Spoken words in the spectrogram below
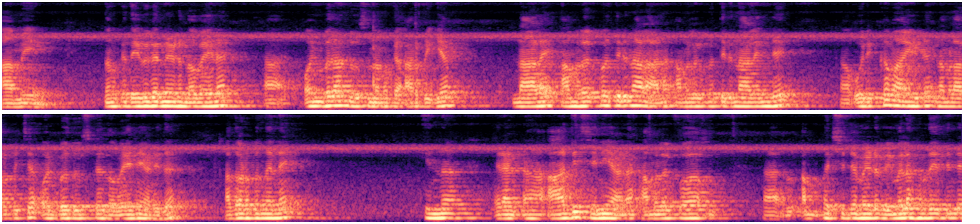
ആമേൻ. നമുക്ക് ദൈവകരണയുടെ നൊവേന ഒൻപതാം ദിവസം നമുക്ക് അർപ്പിക്കാം. നാളെ അമലോത്ഭവ തിരുനാളാണ്. അമലോത്ഭവ തിരുനാളിന്റെ ഒരുക്കമായിട്ട് നമ്മൾ അർപ്പിച്ച ഒൻപത് ദിവസത്തെ നൊവേനയാണിത്. അതോടൊപ്പം തന്നെ ഇന്ന് ആദ്യ ശനിയാണ് അമലോത്ഭവ പരിശുദ്ധമ്മയുടെ വിമല ഹൃദയത്തിന്റെ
